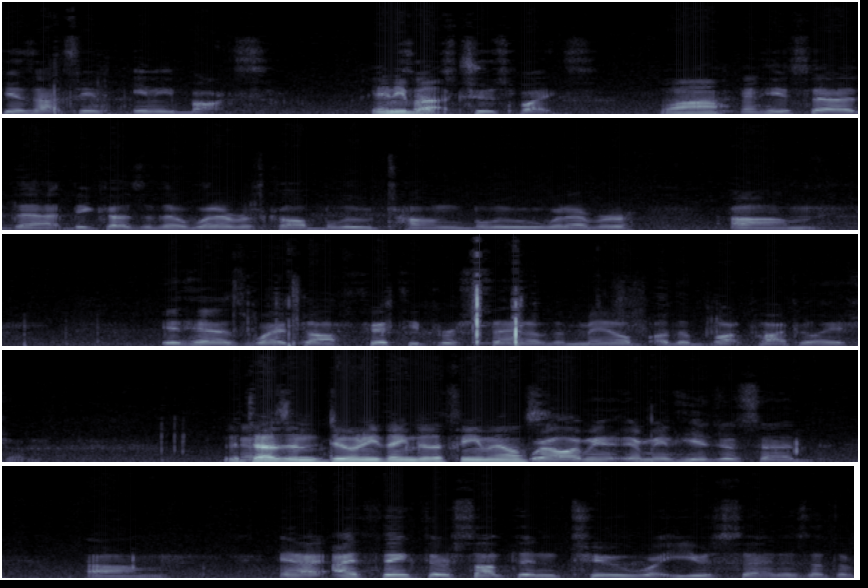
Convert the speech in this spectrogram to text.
He has not seen any bucks. Any besides bucks? Two spikes. Wow. And he said that because of the whatever it's called, blue tongue, blue whatever, um, it has wiped off 50% of the male of the buck population. It Yeah. doesn't do anything to the females? Well, I mean, I mean, he just said, um, and I, I think there's something to what you said is that the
